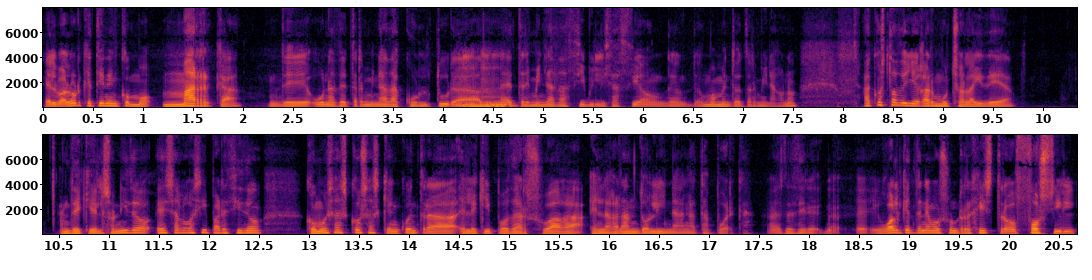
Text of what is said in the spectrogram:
el valor que tienen como marca de una determinada cultura, de una determinada civilización, de, de un momento determinado, ¿no? Ha costado llegar mucho a la idea de que el sonido es algo así parecido como esas cosas que encuentra el equipo de Arsuaga en la Gran Dolina, en Atapuerca. Es decir, eh, eh, igual que tenemos un registro fósil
